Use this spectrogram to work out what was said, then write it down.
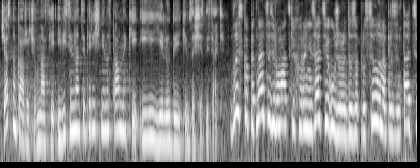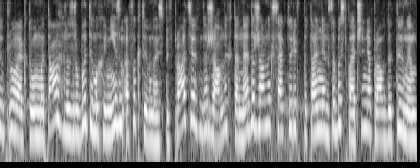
чесно кажучи, в нас є і 18-річні наставники, і є люди, яким за 60. Близько 15 громадських організацій Ужгорода запросили на презентацію проекту. Мета розробити механізм ефективної співпраці державних та недержавних секторів в питаннях забезпечення прав дитини.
